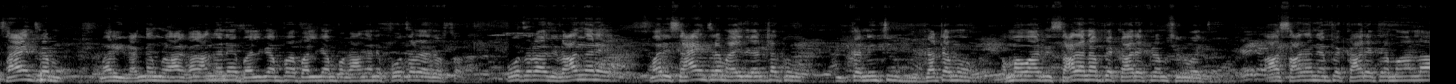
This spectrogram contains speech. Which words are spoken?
సాయంత్రం మరి రంగం కాగానే రాగానే బలిగంప బలిగంప కాగానే పోతరాజు వస్తారు పోతరాజు రాగానే మరి సాయంత్రం ఐదు గంటలకు ఇక్కడి నుంచి ఘటము అమ్మవారిని సాగనంపే కార్యక్రమం శురువవుతుంది ఆ సాగనంపే కార్యక్రమాల్లో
